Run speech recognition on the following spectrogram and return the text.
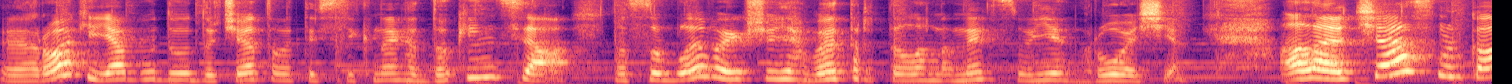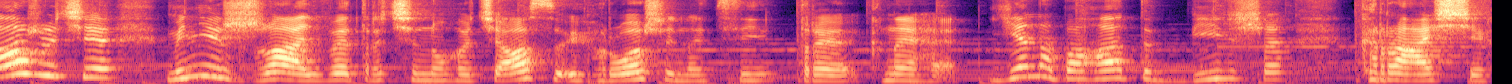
років я буду дочитувати всі книги до кінця, особливо якщо я витратила на них свої гроші. Але чесно кажучи, мені жаль витраченого часу і грошей на ці три книги. Є набагато більше кращих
